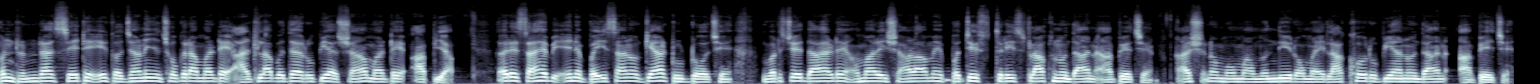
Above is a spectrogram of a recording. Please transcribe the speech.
પણ ધનરાજ શેઠે એક અજાણ્યા છોકરા માટે આટલા બધા રૂપિયા શા માટે આપ્યા? અરે સાહેબ, એને પૈસાનો ક્યાં તૂટો છે? વર્ષે દાડે અમારી શાળામાં પચીસ ત્રીસ લાખનું દાન આપે છે. આશ્રમોમાં, મંદિરોમાં લાખો રૂપિયાનું દાન આપે છે.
